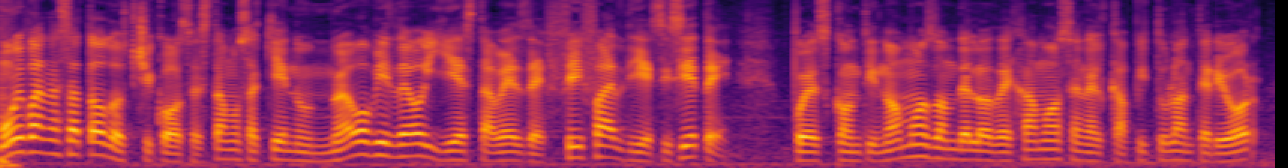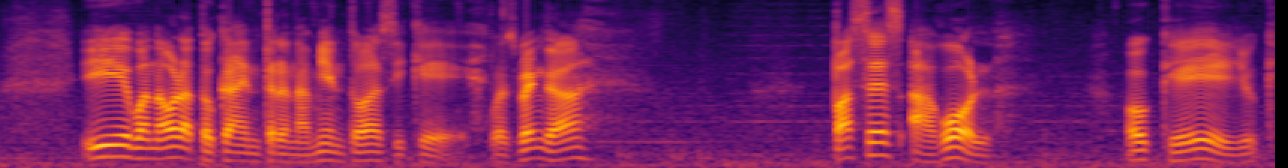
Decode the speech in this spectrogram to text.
Muy buenas a todos chicos, estamos aquí en un nuevo video y esta vez de FIFA 17 Pues continuamos donde lo dejamos en el capítulo anterior. Y bueno, ahora toca entrenamiento, así que pues venga. Pases a gol. Ok, ok.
